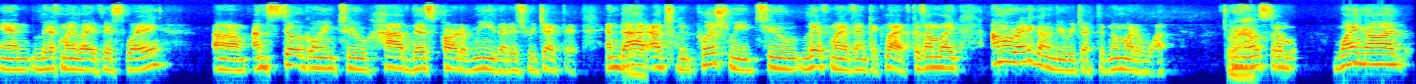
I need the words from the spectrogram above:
and live my life this way, um, I'm still going to have this part of me that is rejected. And that yeah. actually pushed me to live my authentic life because I'm like, I'm already going to be rejected no matter what. Right. You know, so why not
